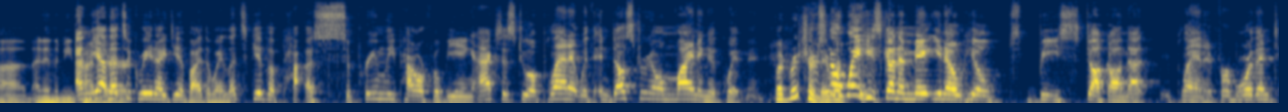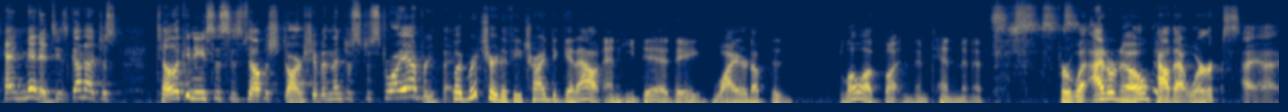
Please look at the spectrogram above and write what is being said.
Um, and in the meantime, And yeah, that's a great idea, by the way. Let's give a, a supremely powerful being access to a planet with industrial mining equipment. But Richard, there's no were- way he's gonna make you know he'll be stuck on that planet for more than ten minutes. He's gonna just telekinesis himself a starship and then just destroy everything. But Richard, if he tried to get out, and he did, they wired up the blow up button in 10 minutes. For what? I don't know how that works. I- I-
